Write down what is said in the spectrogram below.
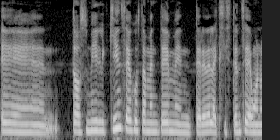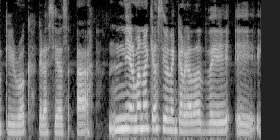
En 2015 justamente me enteré de la existencia de One Ok Rock gracias a mi hermana que ha sido la encargada de eh,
